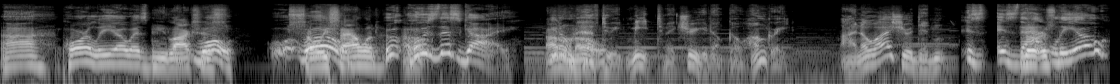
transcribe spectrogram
Ah, poor Leo is. He likes his Whoa. Whoa. soy salad. Who, I don't- who's this guy? I You don't don't know. have to eat meat to make sure you don't go hungry. I know I sure didn't. Is is There that is- Leo?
